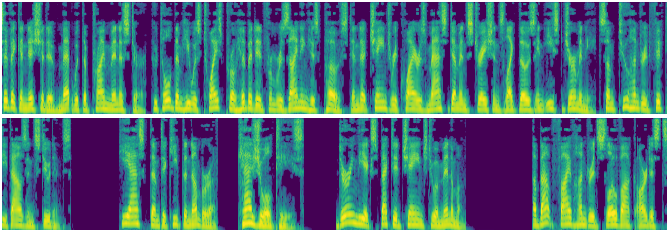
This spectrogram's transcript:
civic initiative met with the Prime Minister, who told them he was twice prohibited from resigning his post and that change requires mass demonstrations like those in East Germany some 250,000 students. He asked them to keep the number of «casualties» during the expected change to a minimum. About 500 Slovak artists,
